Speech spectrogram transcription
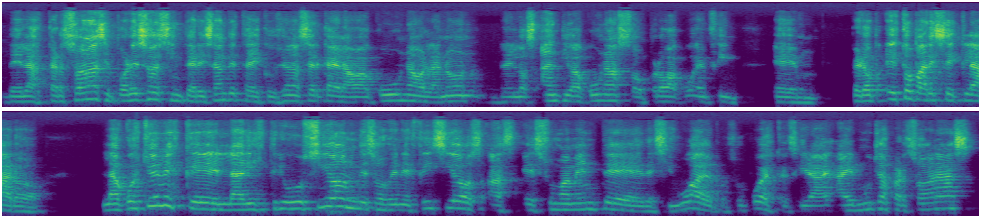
las personas y por eso es interesante esta discusión acerca de la vacuna o la no, de los antivacunas o pro vacunas, en fin. Pero esto parece claro. La cuestión es que la distribución de esos beneficios es sumamente desigual, por supuesto. Es decir, hay, muchas personas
